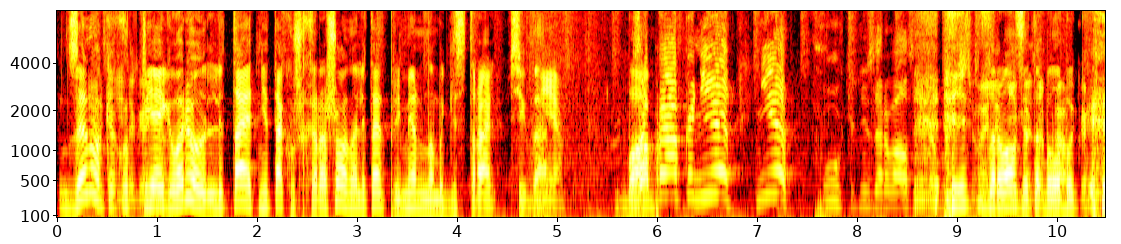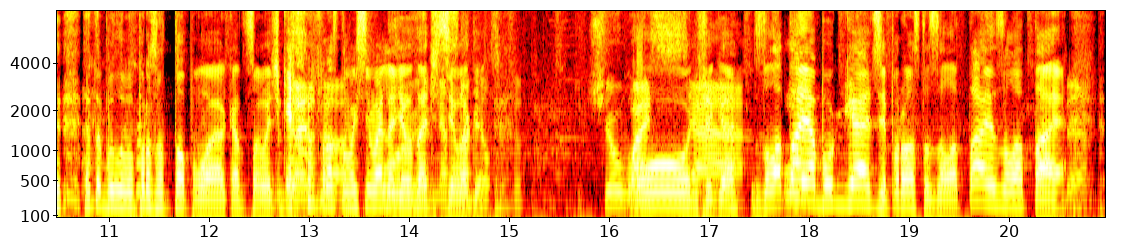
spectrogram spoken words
тебя как не вот я и говорю, летает не так уж и хорошо, она летает примерно на магистраль. Всегда. Не. Бам. Заправка, нет, нет. Фух, чуть не взорвался. Если бы моя взорвался, это было бы это было бы просто топовая концовочка. Просто максимальная Ой, неудача сегодня. Чё, О, нифига. Золотая Ой. Бугатти, просто золотая-золотая. Да.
